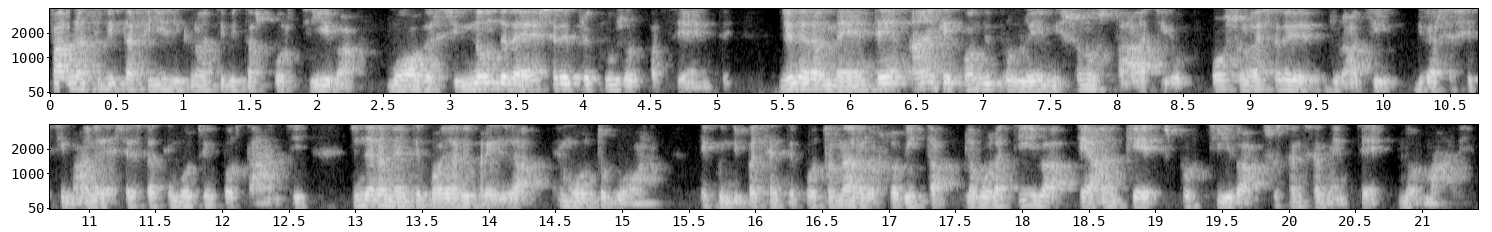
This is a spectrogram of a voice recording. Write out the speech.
fare un'attività fisica, un'attività sportiva, muoversi non deve essere precluso al paziente. Generalmente, anche quando i problemi sono stati o possono essere durati diverse settimane, essere stati molto importanti, generalmente poi la ripresa è molto buona e quindi il paziente può tornare alla sua vita lavorativa e anche sportiva sostanzialmente normale.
